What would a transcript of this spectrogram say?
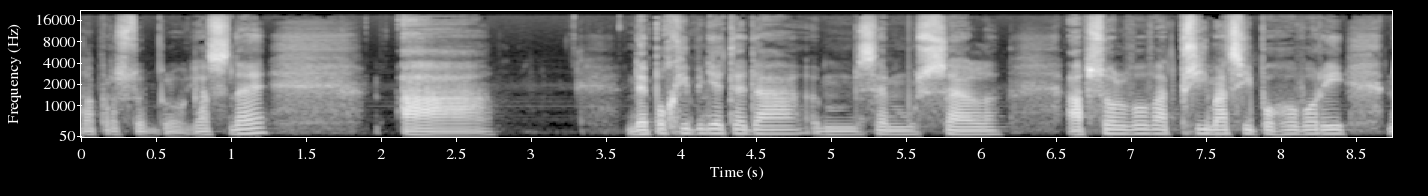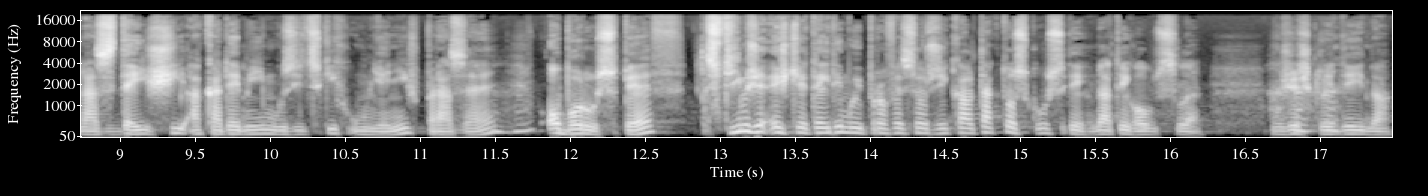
naprosto bylo jasné. A Nepochybně teda mm, jsem musel absolvovat přijímací pohovory na zdejší Akademii muzických umění v Praze, mm-hmm. oboru zpěv, s tím, že ještě tehdy můj profesor říkal, tak to zkus ty, na ty housle. Můžeš klidně jít na,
